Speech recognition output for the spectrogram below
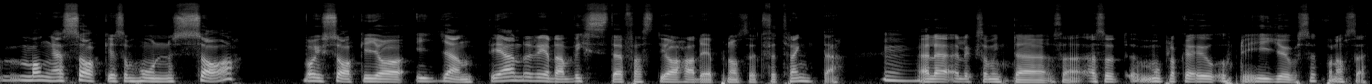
många saker som hon sa var ju saker jag egentligen redan visste fast jag hade på något sätt förträngt det. Mm. Eller liksom inte så här, alltså hon plockade upp det i ljuset på något sätt.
